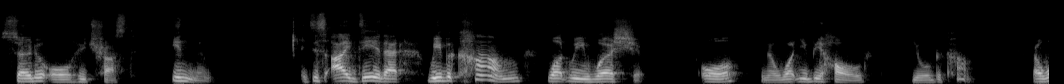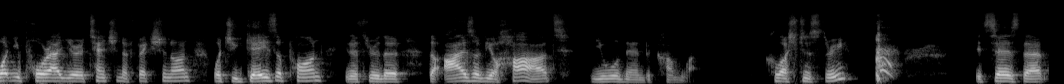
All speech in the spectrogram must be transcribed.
So do all who trust in them. It's this idea that we become what we worship or you know what you behold you will become. Or what you pour out your attention affection on what you gaze upon you know through the the eyes of your heart you will then become like. Colossians 3 it says that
